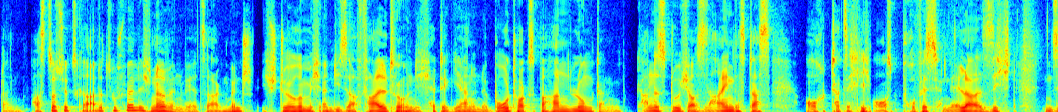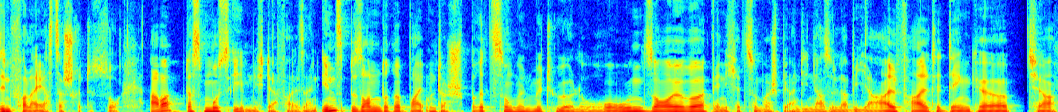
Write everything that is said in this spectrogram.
dann passt das jetzt gerade zufällig, ne? wenn wir jetzt sagen, Mensch, ich störe mich an dieser Falte und ich hätte gerne eine Botox-Behandlung, dann kann es durchaus sein, dass das auch tatsächlich aus professioneller Sicht ein sinnvoller erster Schritt ist. So. Aber das muss eben nicht der Fall sein. Insbesondere bei Unterspritzungen mit Hyaluronsäure. Wenn ich jetzt zum Beispiel an die Nasolabialfalte denke, tja,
